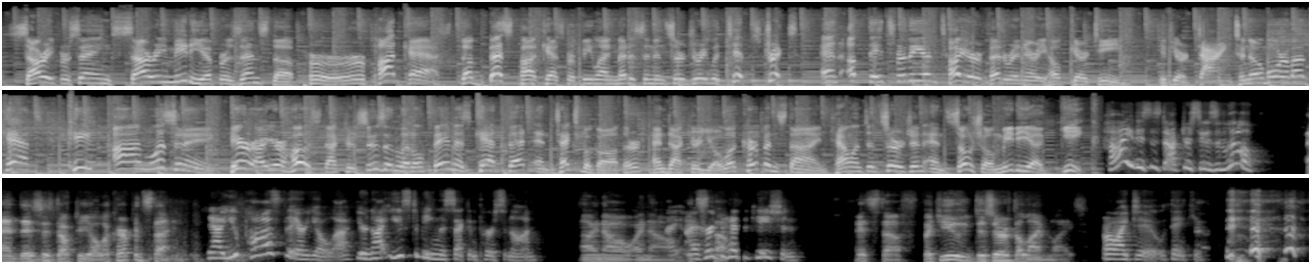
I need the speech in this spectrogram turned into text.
Sorry for saying Sorry Media presents the Purr Podcast, the best podcast for feline medicine and surgery with tips, tricks, and updates for the entire veterinary healthcare team. If you're dying to know more about cats, keep on listening. Here are your hosts, Dr. Susan Little, famous cat vet and textbook author, and Dr. Yola Kerpenstein, talented surgeon and social media geek. Hi, this is Dr. Susan Little. And this is Dr. Yola Kerpenstein. Now you paused there, Yola. You're not used to being the second person on. I know, I know. I, I heard tough. the hesitation. It's tough, but you deserve the limelight. Oh, I do. Thank you.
